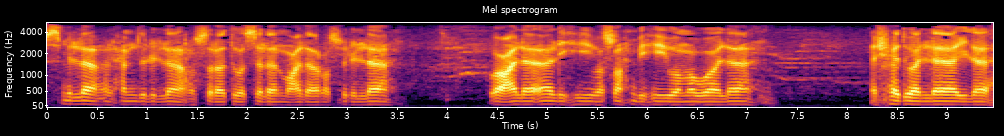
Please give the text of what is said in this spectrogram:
بسم الله الحمد لله والصلاة والسلام على رسول الله وعلى آله وصحبه وموالاه أشهد أن لا إله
